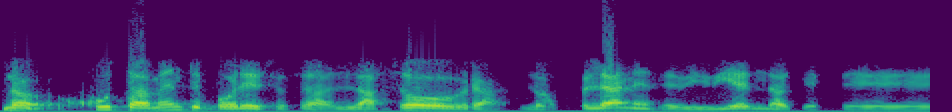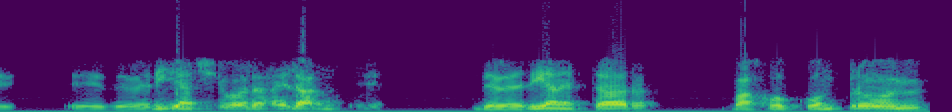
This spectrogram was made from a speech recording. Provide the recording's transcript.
No, justamente por eso, o sea, las obras, los planes de vivienda que se eh, deberían llevar adelante deberían estar bajo control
